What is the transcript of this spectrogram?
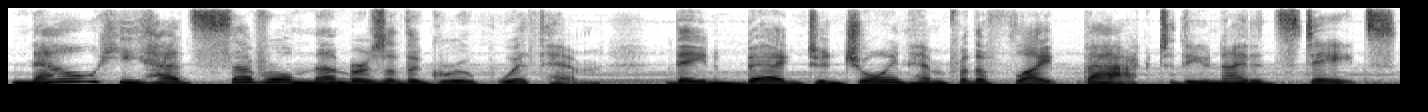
Now he had several members of the group with him. They'd begged to join him for the flight back to the United States.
